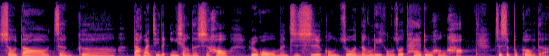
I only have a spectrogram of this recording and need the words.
受到整个大环境的影响的时候，如果我们只是工作能力、工作态度很好，这是不够的。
